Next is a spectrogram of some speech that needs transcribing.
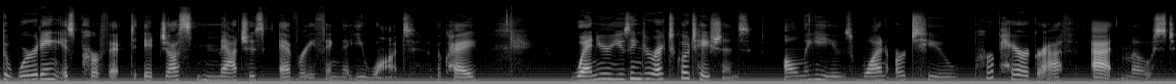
the wording is perfect, it just matches everything that you want, okay? When you're using direct quotations, only use one or two per paragraph at most.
